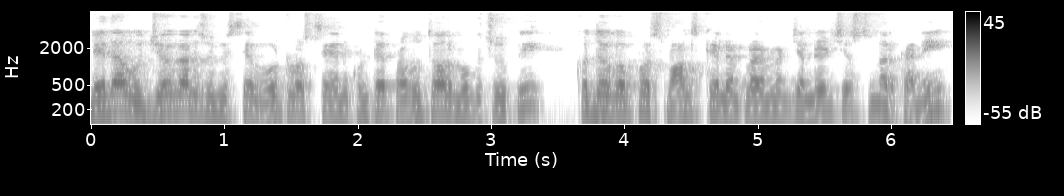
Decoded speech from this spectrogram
లేదా ఉద్యోగాలు చూపిస్తే ఓట్లు వస్తాయి అనుకుంటే ప్రభుత్వాలు మొగ్గు చూపి కొద్దిగా గొప్ప స్మాల్ స్కేల్ ఎంప్లాయ్మెంట్ జనరేట్ చేస్తున్నారు కానీ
